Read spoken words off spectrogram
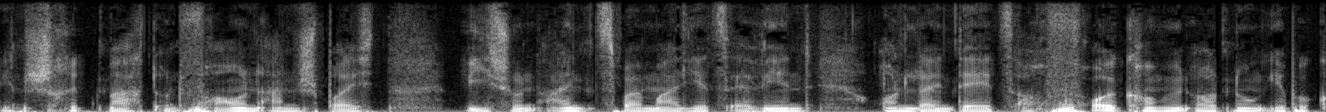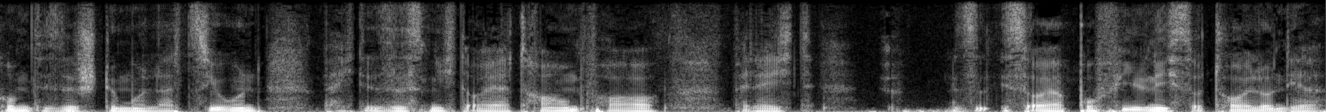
den Schritt macht und Frauen ansprecht. Wie schon ein, zwei Mal jetzt erwähnt, Online-Dates auch vollkommen in Ordnung. Ihr bekommt diese Stimulation. Vielleicht ist es nicht euer Traumfrau, vielleicht ist euer Profil nicht so toll und ihr,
